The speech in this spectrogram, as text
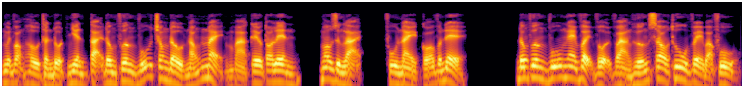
nguyện vọng hầu thần đột nhiên tại đông phương vũ trong đầu nóng nảy mà kêu to lên, mau dừng lại, phù này có vấn đề. Đông phương vũ nghe vậy vội vàng hướng sau thu về bảo phù,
